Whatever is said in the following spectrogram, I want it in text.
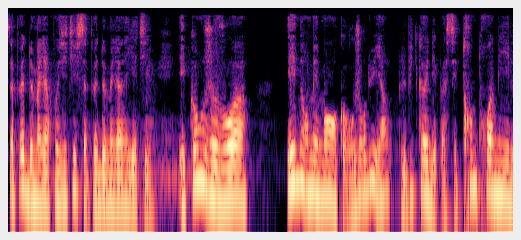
ça peut être de manière positive, ça peut être de manière négative. Et quand je vois énormément, encore aujourd'hui, hein, le Bitcoin est passé de 33 000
